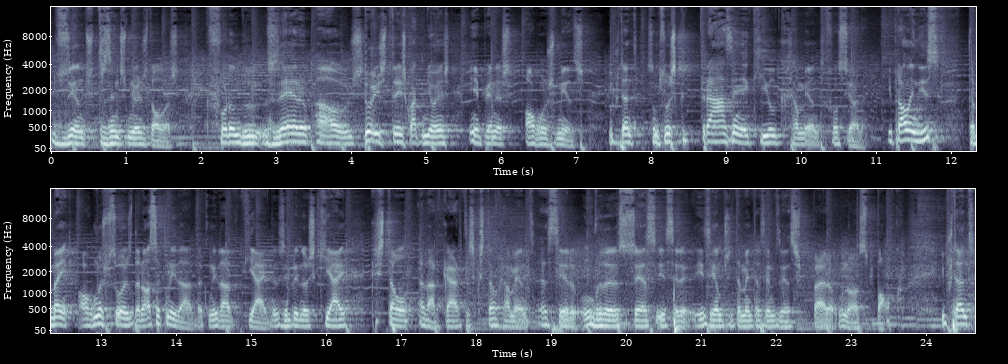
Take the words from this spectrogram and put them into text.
200, 300 milhões de dólares foram do zero aos 2, 3, 4 milhões em apenas alguns meses. E, portanto, são pessoas que trazem aquilo que realmente funciona. E, para além disso, também algumas pessoas da nossa comunidade, da comunidade QI, dos empreendedores QI, que estão a dar cartas, que estão realmente a ser um verdadeiro sucesso e a ser exemplos e também trazemos esses para o nosso palco. E, portanto,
